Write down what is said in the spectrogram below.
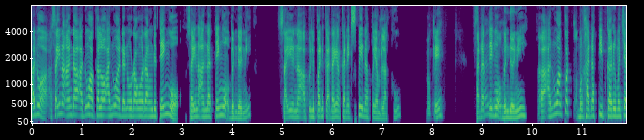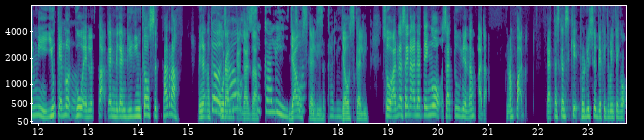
Anwar, saya nak anda Anwar kalau Anwar dan orang-orang dia tengok, saya nak anda tengok benda ni. Saya nak apa lepas ni Kak Dayang akan explain apa yang berlaku. Okay? Anda Saya- tengok benda ni. Uh, Anwar kau menghadapi perkara macam ni. You cannot go and letakkan dengan diri kau setaraf dengan apa Betul. orang jauh dekat Gaza. sekali. Jauh sekali. sekali. Jauh sekali. So anda saya nak anda tengok satu punya nampak tak? Nampak tak? Di ataskan sikit producer biar kita boleh tengok.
